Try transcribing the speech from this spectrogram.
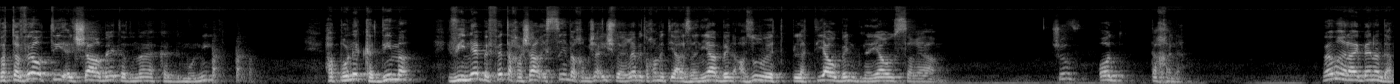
ותבא אותי אל שער בית אדוני הקדמוני, הפונה קדימה, והנה בפתח השער עשרים וחמישה איש וירא בתוכם את יעזניה בן עזור ואת פלטיהו בן בניהו שרי העם. שוב, עוד תחנה. ויאמר אליי בן אדם,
